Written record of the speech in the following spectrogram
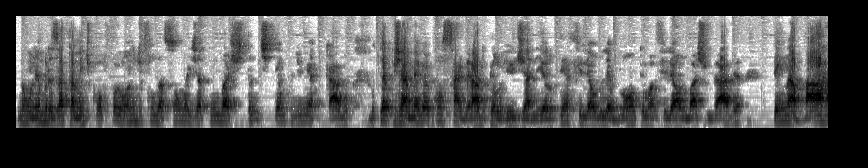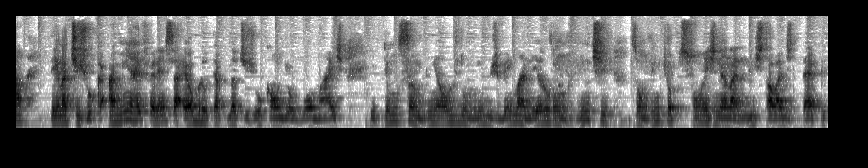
Não lembro exatamente qual foi o ano de fundação, mas já tem bastante tempo de mercado. O Boteco já é mega consagrado pelo Rio de Janeiro. Tem a filial do Leblon, tem uma filial no Baixo Gávea, tem na Barra, tem na Tijuca. A minha referência é o Boteco da Tijuca, onde eu vou mais, e tem um sambinha aos domingos bem maneiro. São 20, são 20 opções né, na lista lá de TEP.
